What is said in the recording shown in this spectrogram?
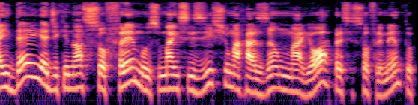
A ideia de que nós sofremos, mas existe uma razão maior para esse sofrimento,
